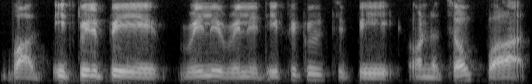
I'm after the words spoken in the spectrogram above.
but it will be really really difficult to be on the top but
